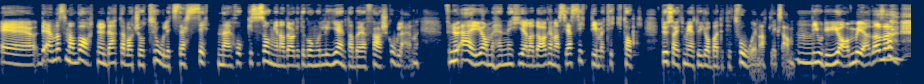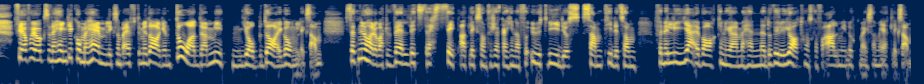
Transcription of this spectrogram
Eh, det enda som har varit nu det är att det har varit så otroligt stressigt när hockeysäsongen har dragit igång och Lia inte har börjat förskola än. För nu är ju jag med henne hela dagarna så jag sitter ju med TikTok. Du sa ju till mig att du jobbade till två i natt liksom. Det gjorde ju jag med. Alltså. För jag får ju också när Henke kommer hem liksom, på eftermiddagen då drar min jobbdag igång. Liksom. Så att nu har det varit väldigt stressigt att liksom, försöka hinna få ut videos samtidigt som, för när Lia är vaken och jag är med henne då vill ju jag att hon ska få all min uppmärksamhet. Liksom.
